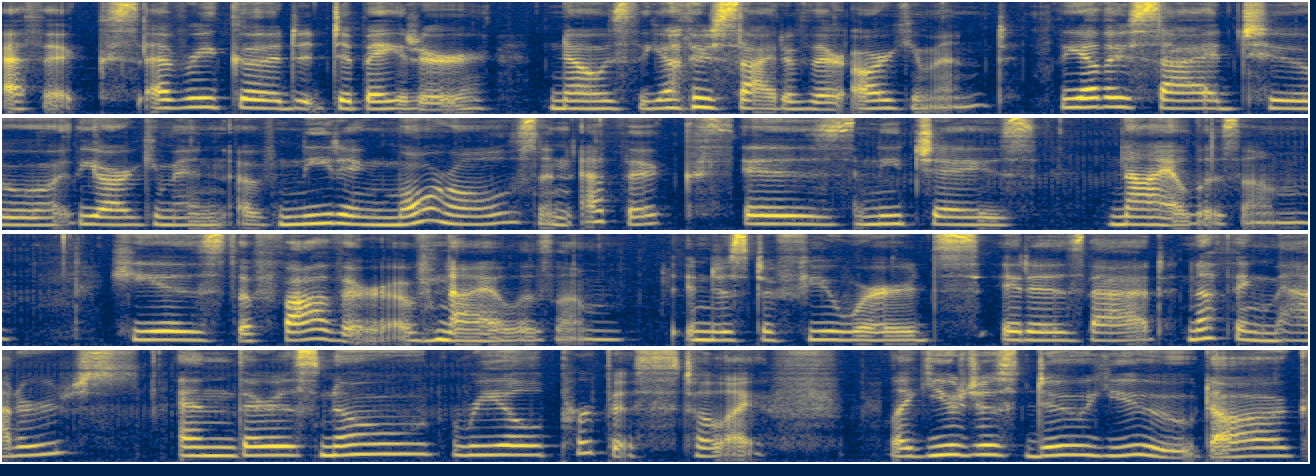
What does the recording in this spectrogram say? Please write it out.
ethics. Every good debater knows the other side of their argument. The other side to the argument of needing morals and ethics is Nietzsche's nihilism. He is the father of nihilism in just a few words, it is that nothing matters and there is no real purpose to life. Like you just do you, dog,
